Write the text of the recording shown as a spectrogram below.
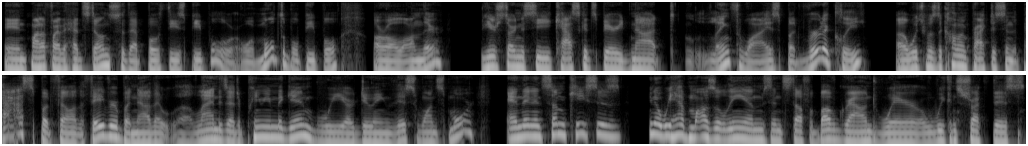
and modify the headstones so that both these people or, or multiple people are all on there. You're starting to see caskets buried not lengthwise, but vertically. Uh, which was a common practice in the past, but fell out of favor. But now that uh, land is at a premium again, we are doing this once more. And then in some cases, you know, we have mausoleums and stuff above ground where we construct this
